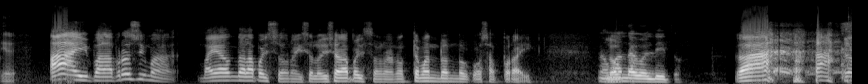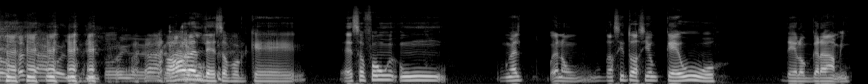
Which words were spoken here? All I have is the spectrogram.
Sí. Ah, y para la próxima, vaya donde la persona y se lo dice a la persona. No esté mandando cosas por ahí. No manda gordito. Ah, no manda gordito, Vamos a hablar de eso porque eso fue un, un- bueno, una situación que hubo de los Grammys.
